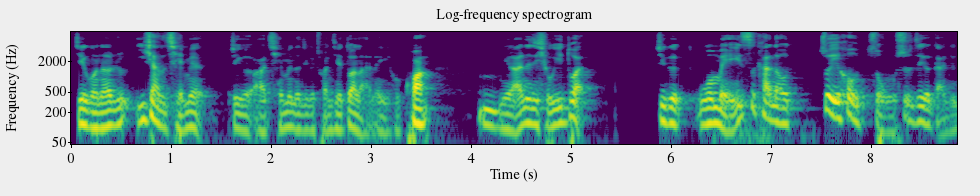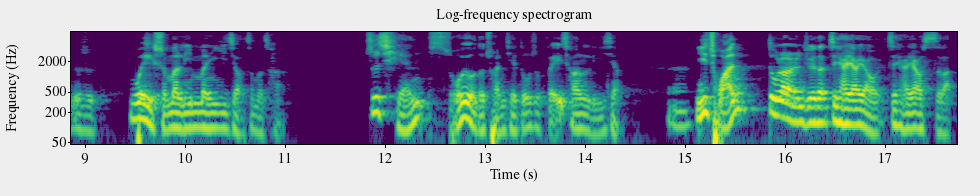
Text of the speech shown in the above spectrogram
结果呢一下子前面这个啊前面的这个传切断缆了以后，咵，嗯米兰的这球一断，这个我每一次看到最后总是这个感觉，就是为什么临门一脚这么差？之前所有的传切都是非常理想，嗯，一传都让人觉得这下要要这下要死了，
